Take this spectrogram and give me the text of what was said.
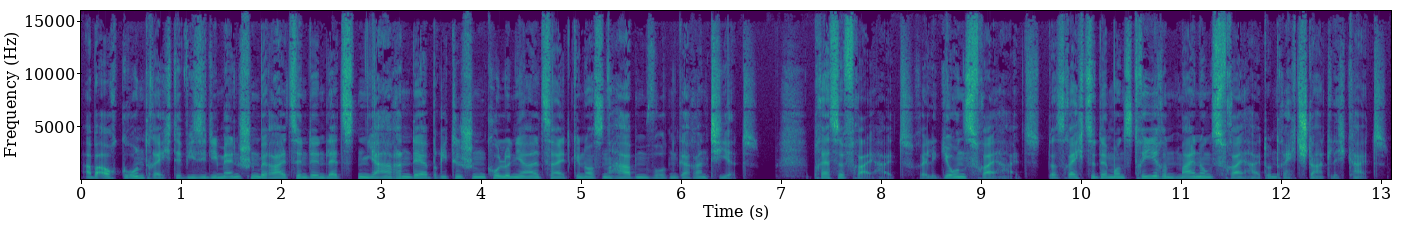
Aber auch Grundrechte, wie sie die Menschen bereits in den letzten Jahren der britischen Kolonialzeit genossen haben, wurden garantiert. Pressefreiheit, Religionsfreiheit, das Recht zu demonstrieren, Meinungsfreiheit und Rechtsstaatlichkeit.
